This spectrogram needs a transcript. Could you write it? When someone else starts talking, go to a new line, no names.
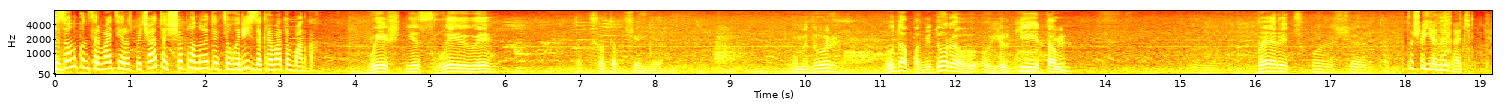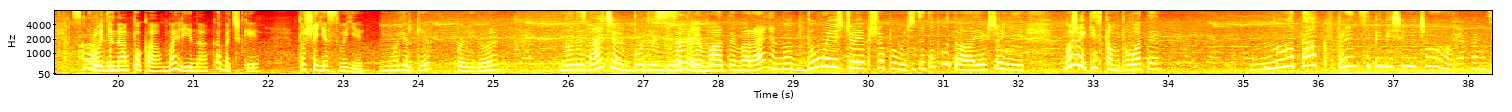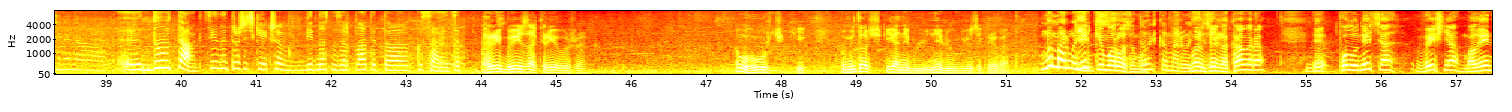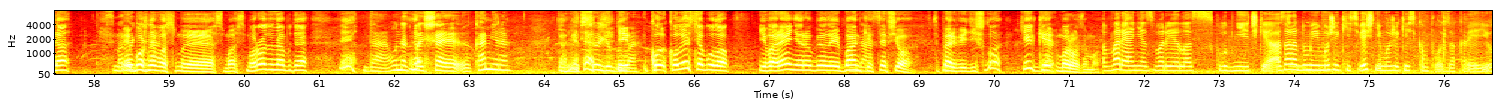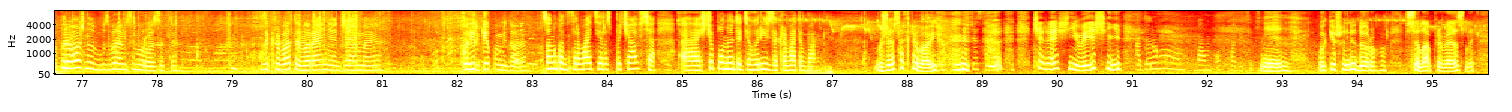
Сезон консервації розпочато. Що плануєте цьогоріч закривати в банках?
вишні, сливи. Там, що там ще є?
помидори.
Ну так, да, помідори, ог- огірки, там, перець, може ще там.
То, що є на дачі. Смородина, пока, маліна, кабачки. То, що є своє.
Огірки, помідори. Ну не знаю, чи буду закривати варення. Ну думаю, що якщо вийде, то буду, а якщо ні, може якісь компоти. Ну а так, в принципі, більше нічого.
Як вам ціни на
Е, Ну так, ціни трошечки, якщо відносно зарплати, то кусаються.
Гриби закрив уже. Огурчики. Помідорчики я не, люблю- не люблю закривати.
Ми морозимо.
Тільки морозимо.
Тільки морозимо.
Морозильна камера, е, полуниця, вишня, малина, е,
Смородина.
можливо, е, см- смородина буде. І,
Да, у нас большая э, камера. І
так,
ми
і це-
все любимо.
І ко- колись це було і варення робили, і банки,
Да.
це все. Тепер відійшло, тільки морозимо.
Варення зварила з клубнички, а зараз думаю, може якісь вишні, може якийсь компот закрию.
Переважно збираємося морозити. Закривати варення, джеми, огірки, помідори.
сезон консервації розпочався. Е, Що плануєте цьогоріч закривати в банк?
Вже закриваю. Черешні, вишні.
А дорого вам обходиться?
Ні, поки що недорого. З села привезли.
